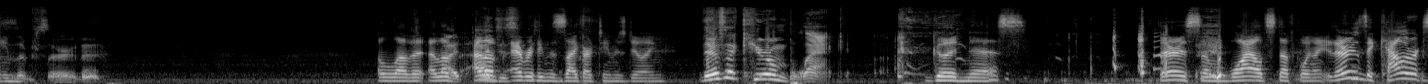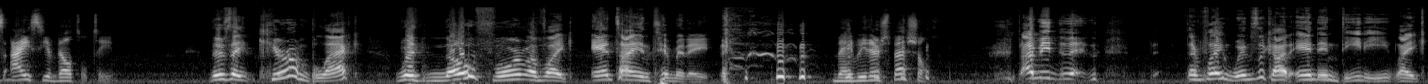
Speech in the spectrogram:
team. is absurd. I love it. I love. I- I, I love just- everything the Zygarde team is doing. There's a Kyurem Black. Goodness. there is some wild stuff going on. There is a Calyrex Ice Yveltal team. There's a Kyurem Black with no form of like anti-intimidate. Maybe they're special. I mean, they- they're playing Whimsicott and Indeedee. Like,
